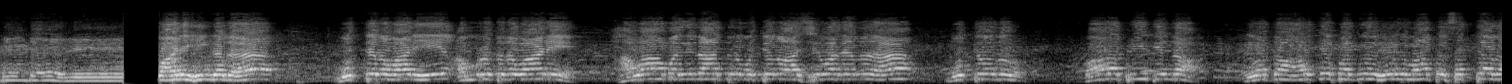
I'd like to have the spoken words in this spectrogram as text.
ಬಿಡಲಿ. ವಾಣಿ ಹಿಂಗದ? ಮುತ್ತಿನ ವಾಣಿ, ಅಮೃತದ ವಾಣಿ. ಹವಾ ಮಲ್ಲಿನಾಥನ ಮುತ್ತಿನ ಆಶೀರ್ವಾದ ಅಂದ್ರ ಮುತ್ತಿನದು ಬಹಳ ಪ್ರೀತಿಯಿಂದ. ಇವತ್ತು ಆರ್ ಕೆ ಹೇಳಿದ ಮಾತು ಸತ್ಯ ಅದ.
